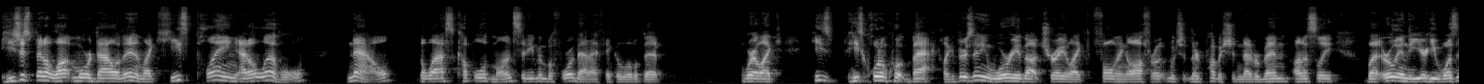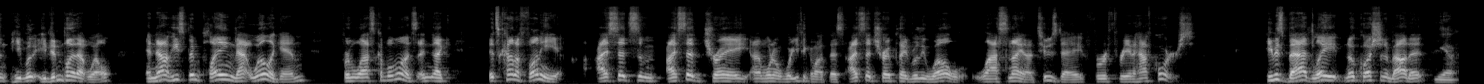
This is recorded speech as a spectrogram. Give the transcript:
He's just been a lot more dialed in. Like he's playing at a level now the last couple of months, and even before that, I think a little bit where like he's he's quote unquote back. Like if there's any worry about Trae like falling off, which there probably should never been, honestly. But early in the year he wasn't he he didn't play that well, and now he's been playing that well again for the last couple of months. And like it's kind of funny. I said some. I said Trae. I wonder what you think about this. I said Trae played really well last night on Tuesday for three and a half quarters. He was bad late, no question about it. Yeah,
